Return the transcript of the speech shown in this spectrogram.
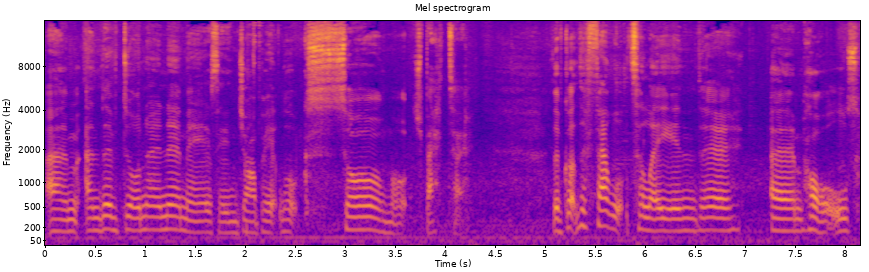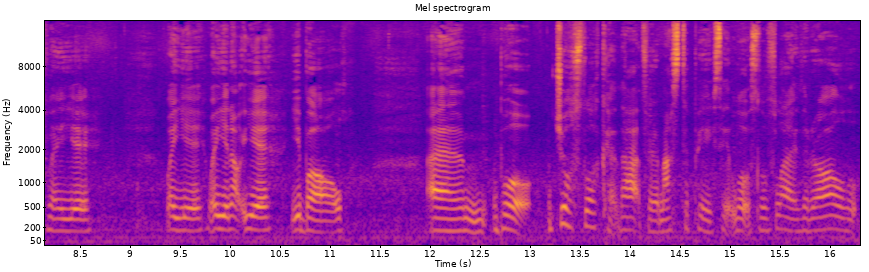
Um, and they've done an amazing job. It looks so much better. They've got the felt to lay in the um, holes where you where you where you knock your your ball. Um, but just look at that for a masterpiece. It looks lovely. They're all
